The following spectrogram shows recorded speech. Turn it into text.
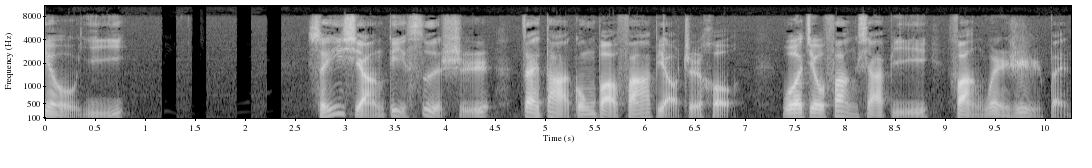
友谊。随想第四十，在大公报发表之后，我就放下笔，访问日本。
